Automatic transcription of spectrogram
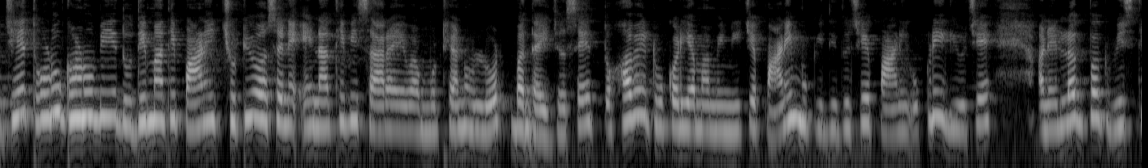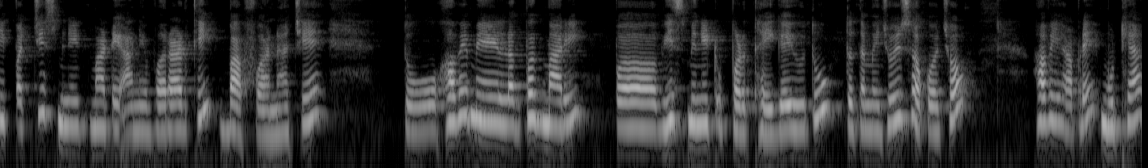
જે થોડું ઘણું બી દૂધીમાંથી પાણી છૂટ્યું હશે ને એનાથી બી સારા એવા મુઠિયાનો લોટ બંધાઈ જશે. તો હવે ઢોકળિયામાં મેં નીચે પાણી મૂકી દીધું છે. પાણી ઉકળી ગયું છે અને લગભગ વીસથી પચીસ મિનિટ માટે આને વરાળથી બાફવાના છે. તો હવે મેં લગભગ મારી વીસ મિનિટ ઉપર થઈ ગયું હતું. તો તમે જોઈ શકો છો હવે આપણે મૂઠિયા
